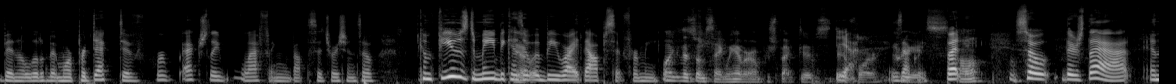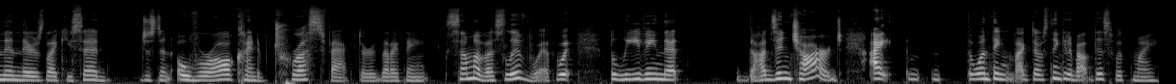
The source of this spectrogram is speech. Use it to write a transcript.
been a little bit more protective were actually laughing about the situation. So confused me because Yeah. it would be right the opposite for me. Well, that's what I'm saying. We have our own perspectives. Yeah, exactly. creates- But Huh? so there's that, and then there's like you said, just an overall kind of trust factor that I think some of us live with, wi- believing that God's in charge. I the one thing, in fact, I was thinking about this with my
